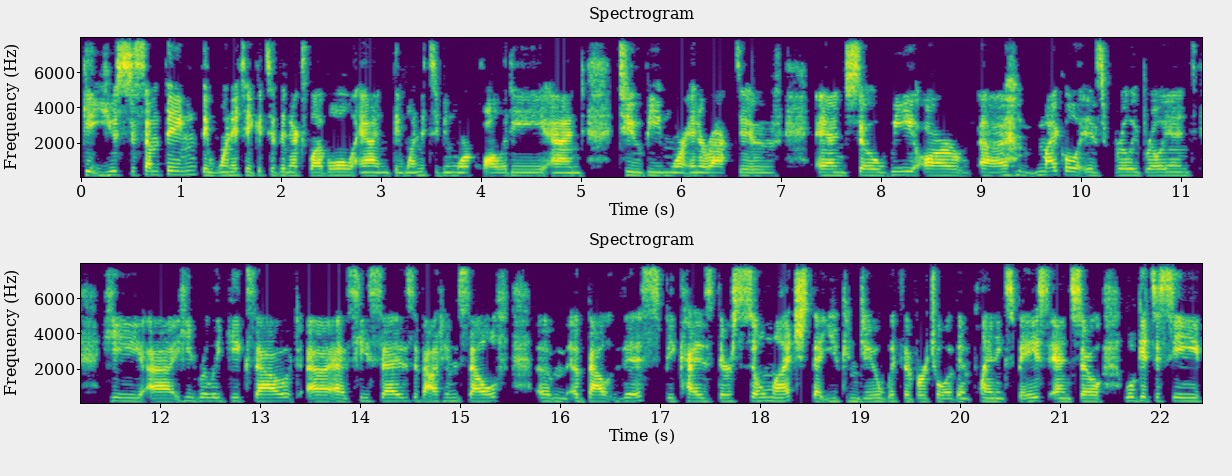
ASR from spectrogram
get used to something. They want to take it to the next level, and they want it to be more quality and to be more interactive. And so we are. Uh, Michael is really brilliant. He uh, he really geeks out, uh, as he says about himself, um, about this because there's so much that you can do with the virtual event planning space. And so we'll get to see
